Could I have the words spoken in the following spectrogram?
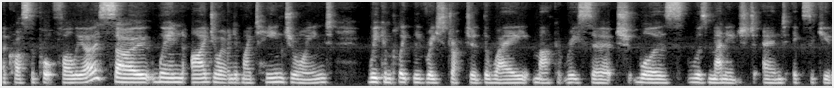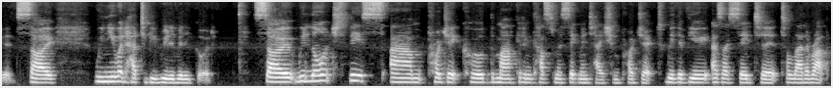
across the portfolio. So when I joined and my team joined, we completely restructured the way market research was was managed and executed. So we knew it had to be really, really good. So we launched this um, project called the Market and Customer Segmentation Project with a view, as I said, to, to ladder up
